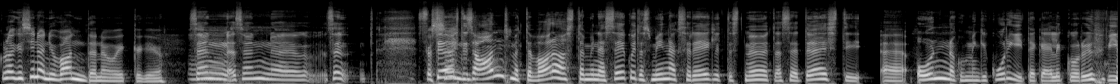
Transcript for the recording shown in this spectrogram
kuule, aga siin on ju vandenõu ikkagi ju. see on, see on, see on, tõesti see, andmete varastamine, see, kuidas minnakse reeglitest mööda, see tõesti äh, on nagu mingi kuritegeliku rühmi,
